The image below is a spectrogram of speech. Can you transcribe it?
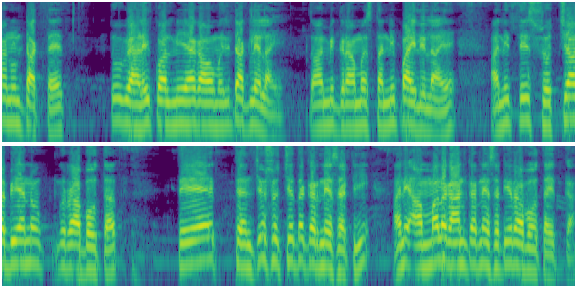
आणून टाकतायत. तो व्याळी कॉलनी या गावामध्ये टाकलेला आहे. तो आम्ही ग्रामस्थांनी पाहिलेला आहे. आणि ते स्वच्छ अभियान राबवतात. ते त्यांची स्वच्छता करण्यासाठी आणि आम्हाला घाण करण्यासाठी राबवतायत का?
